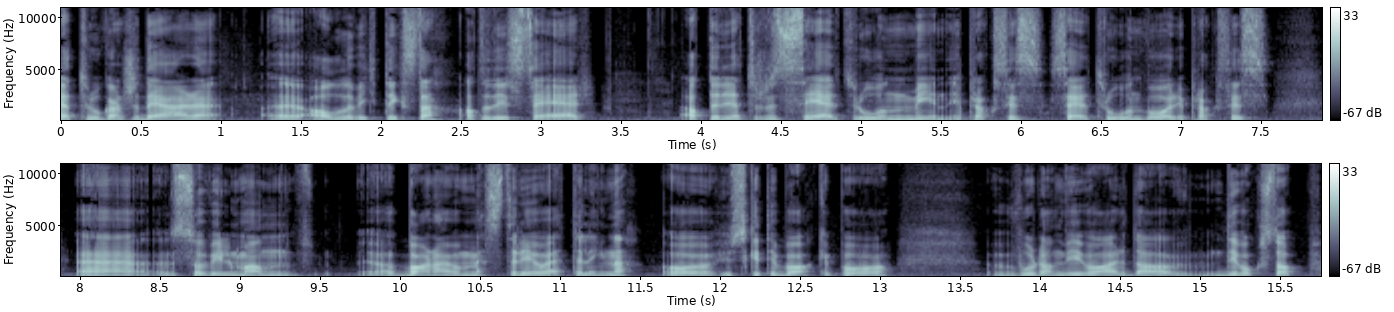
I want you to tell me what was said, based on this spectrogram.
Jeg tror kanskje det er det eh, aller viktigste. At de ser At de rett og slett ser troen min i praksis. Ser troen vår i praksis. Eh, så vil man Barn er jo mestere i å etterligne og huske tilbake på hvordan vi var da de vokste opp.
